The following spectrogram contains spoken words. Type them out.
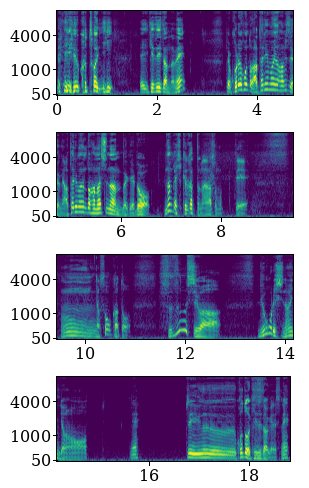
て、いうことに、え、気づいたんだね。いや、これほんと当たり前の話だよね。当たり前の話なんだけど、なんか引っかかったなと思って、うーん、いや、そうかと。スズムシは、料理しないんだよなってね。っていうことを気づいたわけですね。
